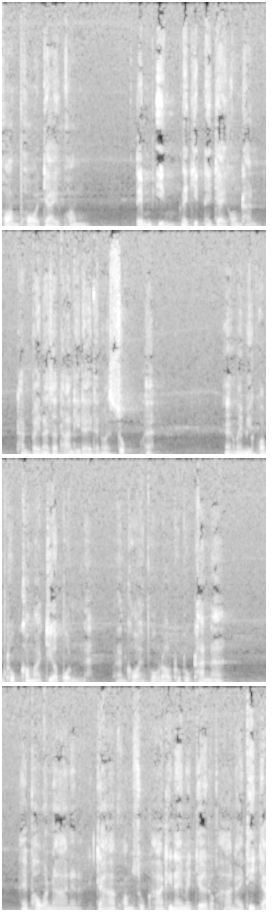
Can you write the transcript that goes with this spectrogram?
พร้อมพอใจความเต็มอิ่มในจิตในใจของท่าน ท่านไปนสถานที่ใดท่านว่าสุขไม่มีความทุกข์เข้ามาเจือปนนะเพราะนั้นขอให้พวกเราทุกๆทท่านนะ ให้ภาวนาเนี่ย จะหาความสุขหาที่ไหนไม่เจอหรอกหาได้ที่ใจ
